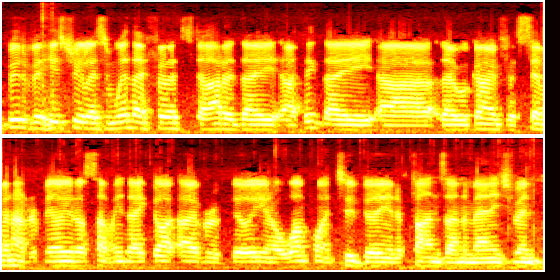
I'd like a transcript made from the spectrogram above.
bit of a history lesson when they first started. They I think they uh, they were going for 700 million or something. They got over a billion or 1.2 billion of funds under management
